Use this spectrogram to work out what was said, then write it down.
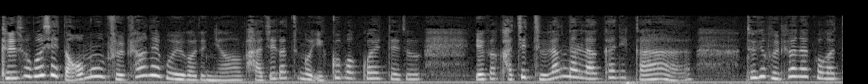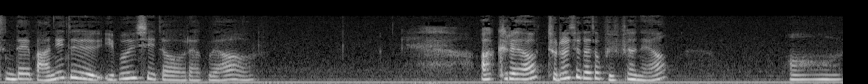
그 속옷이 너무 불편해 보이거든요. 바지 같은 거 입고 벗고 할 때도 얘가 같이 들락날락 하니까 되게 불편할 것 같은데 많이들 입으시더라고요. 아, 그래요? 두루즈가 더 불편해요? 어,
